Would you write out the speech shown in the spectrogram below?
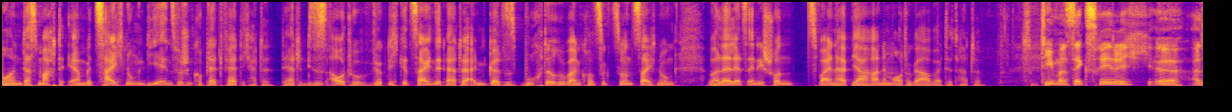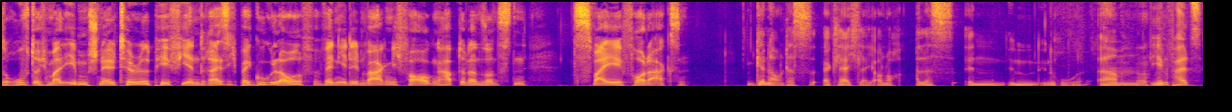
Und das machte er mit Zeichnungen, die er inzwischen komplett fertig hatte. Der hatte dieses Auto wirklich gezeichnet. Er hatte ein ganzes Buch darüber an Konstruktionszeichnungen, weil er letztendlich schon zweieinhalb Jahre an dem Auto gearbeitet hatte. Zum Thema sechsrädrig, äh, also ruft euch mal eben schnell Tyrrell P34 bei Google auf, wenn ihr den Wagen nicht vor Augen habt oder ansonsten zwei Vorderachsen. Genau, das erkläre ich gleich auch noch alles in, in, in Ruhe. Ähm, jedenfalls,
